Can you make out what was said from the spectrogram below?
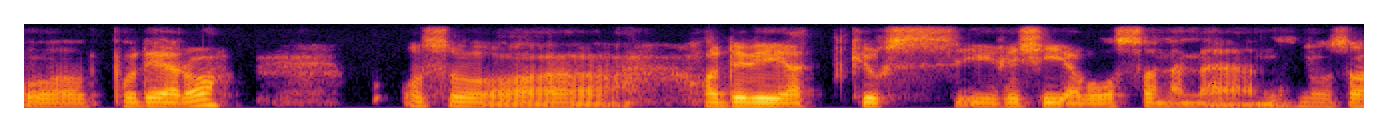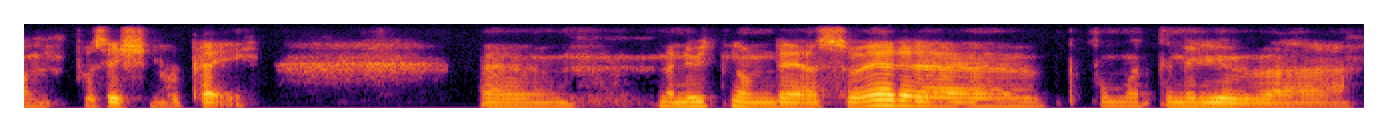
på, på det, da. Og så hadde vi et kurs i regi av Åsane med noe sånn positional play. Uh, men utenom det så er det på en måte miljøet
